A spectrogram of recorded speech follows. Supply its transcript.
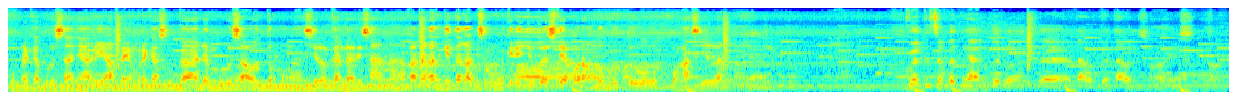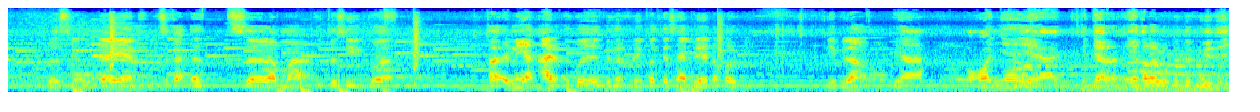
mereka berusaha nyari apa yang mereka suka dan berusaha untuk menghasilkan dari sana karena kan kita nggak bisa memungkiri juga Oh. setiap orang tuh butuh penghasilan lah Iya. hidup. gue tuh sempet nganggur loh setahun dua tahun Oh, sebenarnya yes. terus ya udah yang eh, selama itu sih gue ini ya gue denger dari podcast Adriano Colby dia bilang ya pokoknya ya kejar ya kalau lu butuh duit ya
